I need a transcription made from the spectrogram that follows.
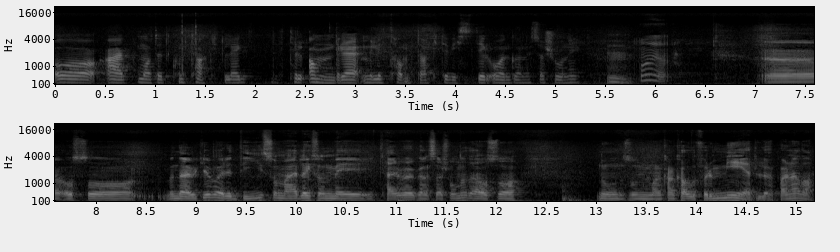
Og er på en måte et kontaktledd til andre militante aktivister og organisasjoner. Mm. Å ja. Eh, og men det er jo ikke bare de som er liksom med i terrororganisasjonene. Det er også noen som man kan kalle for medløperne, da.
